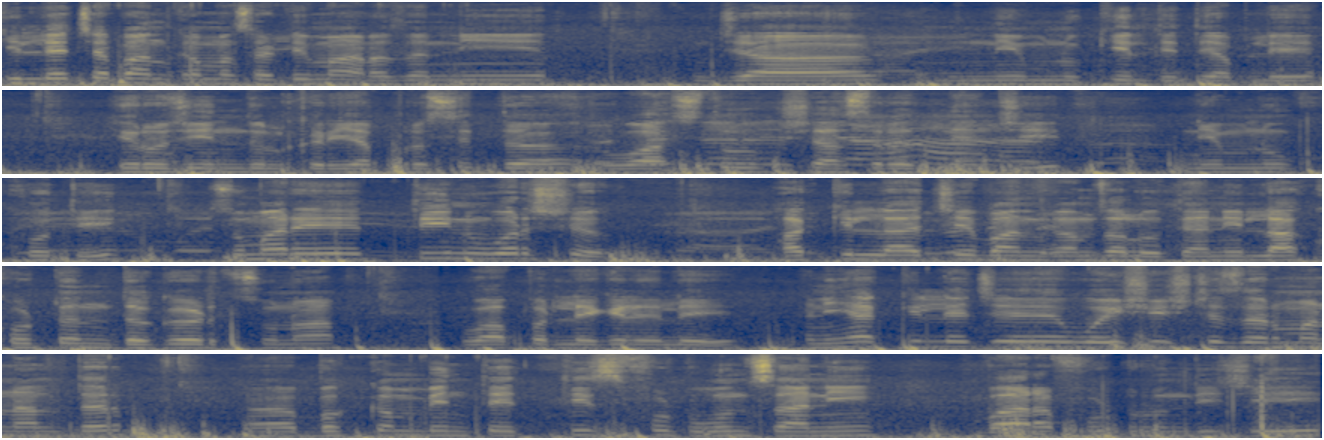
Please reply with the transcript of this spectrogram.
किल्ल्याच्या बांधकामासाठी महाराजांनी ज्या नेमणूक केली ते आपले हिरोजी इंदुलकर या प्रसिद्ध वास्तुशास्त्रज्ञांची नेमणूक होती सुमारे तीन वर्ष हा किल्ल्याचे बांधकाम चालू होते आणि लाखो टन दगड चुना वापरले गेलेले आहे. आणि ह्या किल्ल्याचे वैशिष्ट्य जर म्हणाल तर भक्कम भिंत तीस फूट उंच आणि बारा फूट रुंदीची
